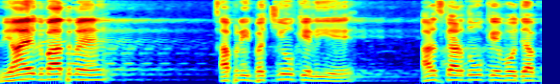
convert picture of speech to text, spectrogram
तो यहाँ एक बात मैं अपनी बच्चियों के लिए अर्ज़ कर दूँ कि वो जब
